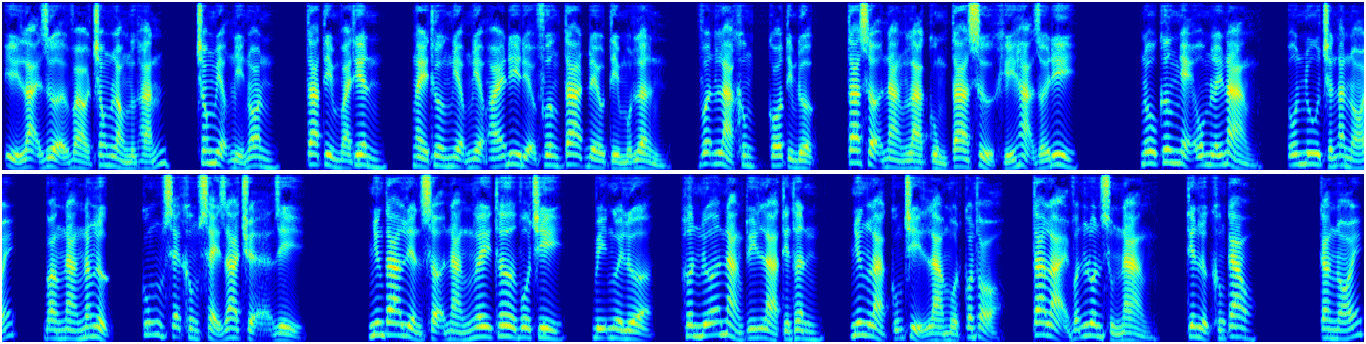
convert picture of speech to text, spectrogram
ỉ lại dựa vào trong lòng ngực hắn, trong miệng nỉ non, ta tìm vài thiên, ngày thường niệm niệm ái đi địa phương ta đều tìm một lần, vẫn là không có tìm được, ta sợ nàng là cùng ta xử khí hạ giới đi. Nô cương nhẹ ôm lấy nàng, ôn nhu chấn an nói, bằng nàng năng lực, cũng sẽ không xảy ra chuyện gì. Nhưng ta liền sợ nàng ngây thơ vô tri, bị người lừa, hơn nữa nàng tuy là tiên thân, nhưng là cũng chỉ là một con thỏ, ta lại vẫn luôn sủng nàng, tiên lực không cao. Càng nói,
